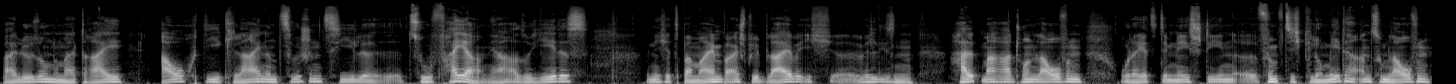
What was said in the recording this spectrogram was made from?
bei Lösung Nummer drei auch die kleinen Zwischenziele äh, zu feiern. Ja, also jedes, wenn ich jetzt bei meinem Beispiel bleibe, ich äh, will diesen Halbmarathon laufen oder jetzt demnächst stehen 50 äh, Kilometer an zum Laufen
